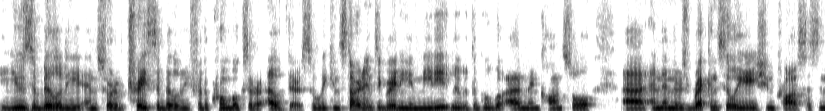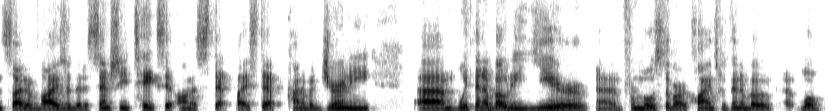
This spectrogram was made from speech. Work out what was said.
usability and sort of traceability for the Chromebooks that are out there. So we can start integrating immediately with the Google Admin Console, uh, and then there's reconciliation process inside of Visor that essentially takes it on a step-by-step kind of a journey. Um, within about a year, uh, for most of our clients, within about uh, well,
